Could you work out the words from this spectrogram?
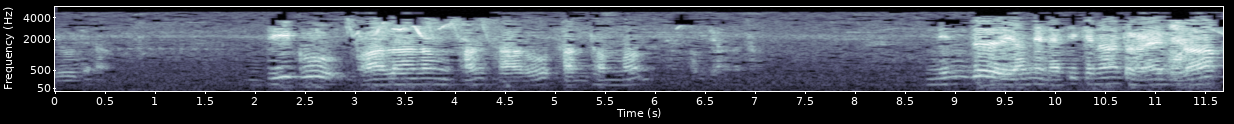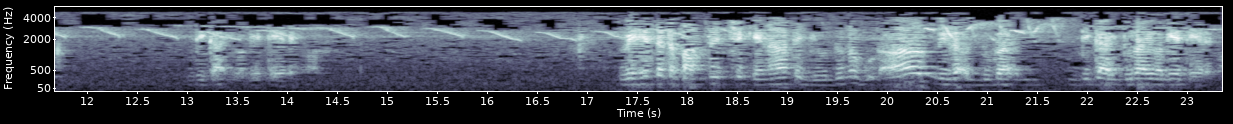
යෝජනා. දීගෝ බාලානං සංසාරෝ සම්ධම්මං නින්ද යන්නේ නැති කෙනාට රැය ගොඩාක් දිගයි වගේ තේරෙනවා. වෙහෙසටපත් වෙච්ච කෙනාට යුදුන ගොඩාක් දිගයි දුරයි වගේ තේරෙනවා.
